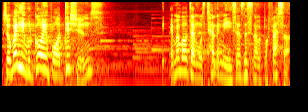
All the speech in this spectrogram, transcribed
So when he would go in for auditions, I remember one time he was telling me, he says, Listen, I'm a professor.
